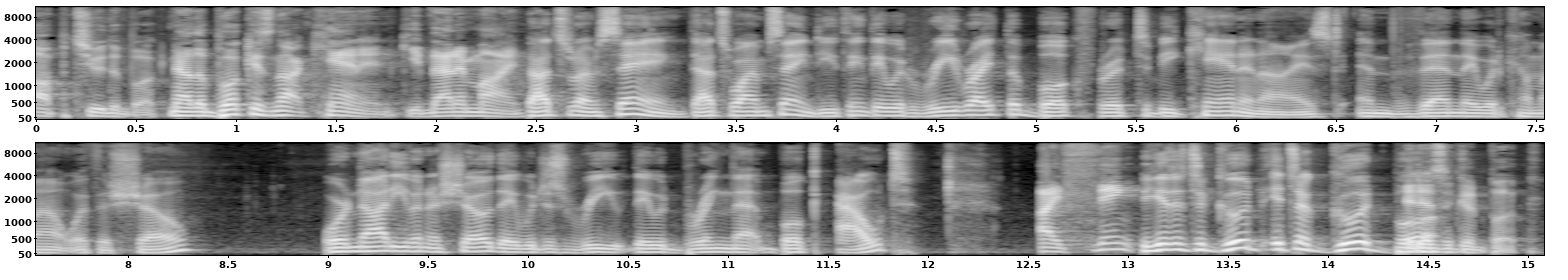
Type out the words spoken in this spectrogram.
up to the book. Now, the book is not canon. Keep that in mind. That's what I'm saying. That's why I'm saying. Do you think they would rewrite the book for it to be canonized and then they would come out with a show? Or not even a show, they would just re they would bring that book out? I think Because it's a good it's a good book. it is a good book.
